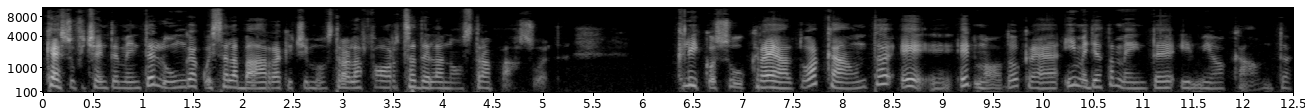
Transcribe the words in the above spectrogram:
che è sufficientemente lunga, questa è la barra che ci mostra la forza della nostra password. Clicco su crea il tuo account e Edmodo crea immediatamente il mio account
